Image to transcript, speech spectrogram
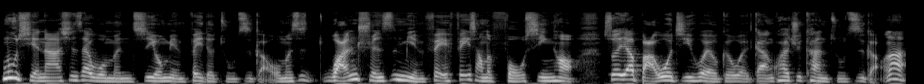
目前呢，现在我们是有免费的逐字稿，我们是完全是免费，非常的佛心哈。所以要把握机会哦，各位赶快去看逐字稿。那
